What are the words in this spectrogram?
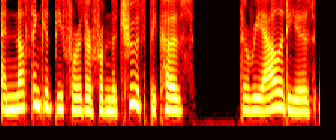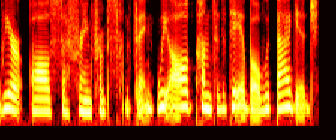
And nothing could be further from the truth because the reality is we are all suffering from something. We all come to the table with baggage.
